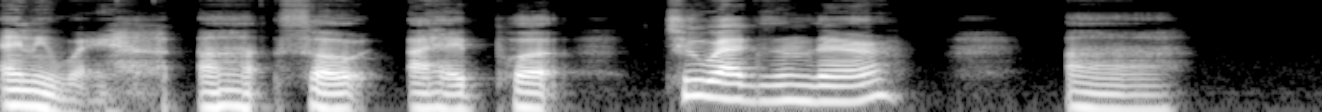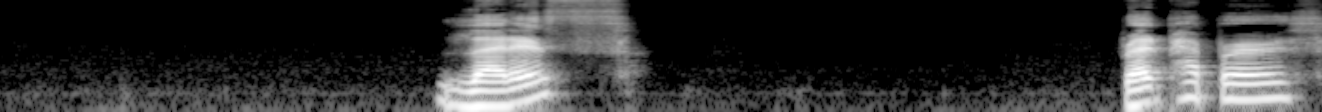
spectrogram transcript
Anyway, uh, so I had put two eggs in there, uh, lettuce, red peppers,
